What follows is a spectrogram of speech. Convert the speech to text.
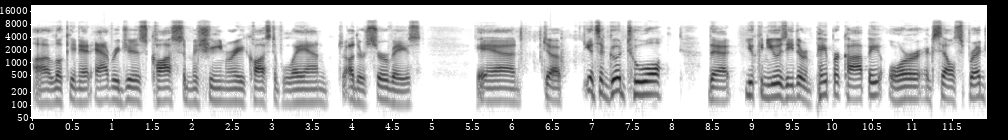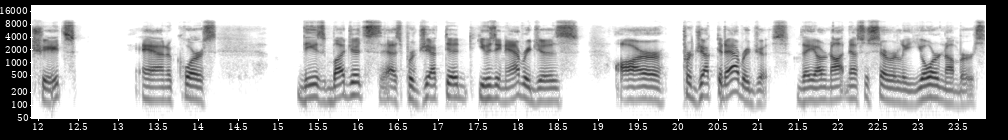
uh, looking at averages, costs of machinery, cost of land, other surveys. And uh, it's a good tool that you can use either in paper copy or Excel spreadsheets. And of course, these budgets, as projected using averages, are projected averages. They are not necessarily your numbers.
